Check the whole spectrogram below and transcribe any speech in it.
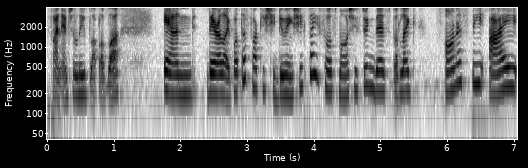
financially, blah blah blah. And they're like, what the fuck is she doing? She's playing so small. She's doing this. But like, honestly, I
